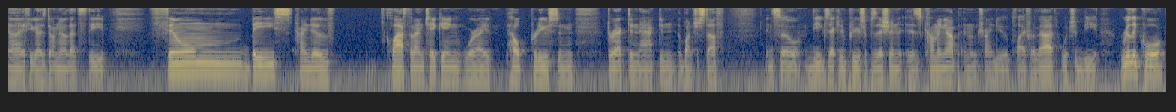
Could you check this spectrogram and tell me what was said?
Uh, if you guys don't know, that's the film-based kind of class that I'm taking where I help produce and direct and act and a bunch of stuff. And so the executive producer position is coming up, and I'm trying to apply for that, which would be really cool.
